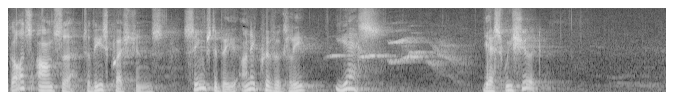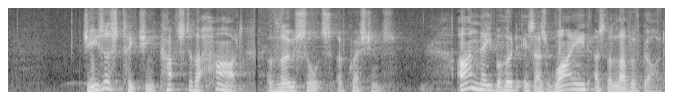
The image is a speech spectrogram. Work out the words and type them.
God's answer to these questions seems to be unequivocally yes. Yes, we should. Jesus' teaching cuts to the heart of those sorts of questions. Our neighborhood is as wide as the love of God,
